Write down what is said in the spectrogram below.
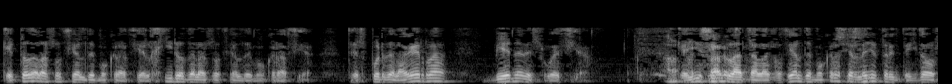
que toda la socialdemocracia, el giro de la socialdemocracia después de la guerra, viene de Suecia. Ah, Que allí se implanta la socialdemocracia en el año 32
